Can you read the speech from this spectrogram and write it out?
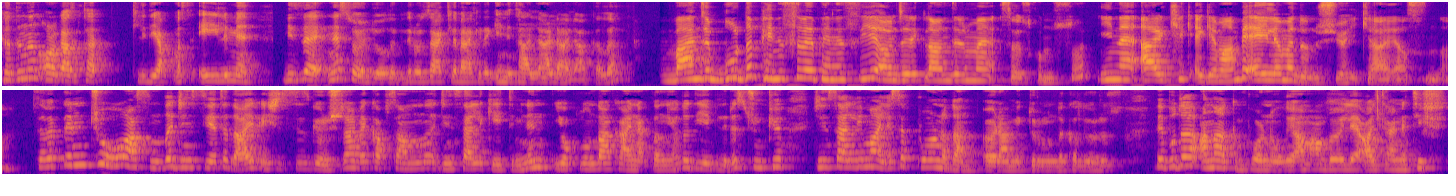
kadının orgazm taklidi yapması eğilimi bize ne söylüyor olabilir? Özellikle belki de genitallerle alakalı. Bence burada penisi ve penisiyi önceliklendirme söz konusu. Yine erkek egemen bir eyleme dönüşüyor hikaye aslında. Sebeplerin çoğu aslında cinsiyete dair eşitsiz görüşler ve kapsamlı cinsellik eğitiminin yokluğundan kaynaklanıyor da diyebiliriz. Çünkü cinselliği maalesef pornodan öğrenmek durumunda kalıyoruz. Ve bu da ana akım porno oluyor. Aman böyle alternatif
